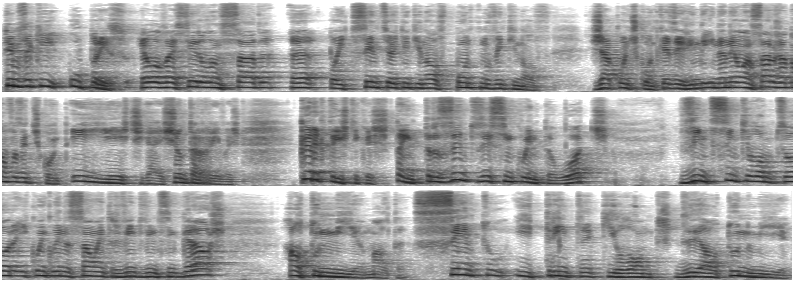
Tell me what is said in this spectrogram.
temos aqui o preço. Ela vai ser lançada a 889.99. Já com desconto. Quer dizer, ainda, ainda nem lançaram, já estão a fazer desconto. E estes gajos são terríveis. Características. Tem 350 watts, 25 km hora e com inclinação entre 20 e 25 graus. Autonomia, malta. 130 km de autonomia.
